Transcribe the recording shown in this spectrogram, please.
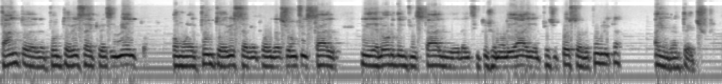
tanto desde el punto de vista de crecimiento como desde el punto de vista de recaudación fiscal y del orden fiscal y de la institucionalidad y del presupuesto de la República, hay un gran trecho.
